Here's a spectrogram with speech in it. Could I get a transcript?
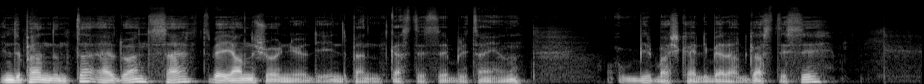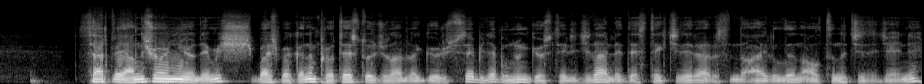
Independent'ta Erdoğan sert ve yanlış oynuyor diye Independent gazetesi Britanya'nın bir başka liberal gazetesi sert ve yanlış oynuyor demiş. Başbakanın protestocularla görüşse bile bunun göstericilerle destekçileri arasında ayrılığın altını çizeceğini,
